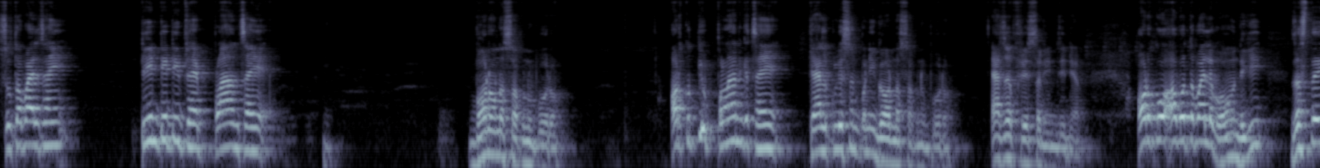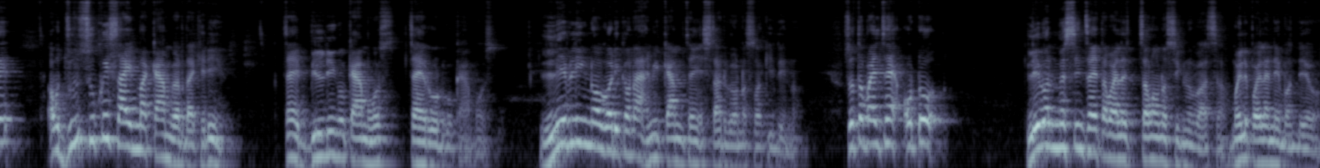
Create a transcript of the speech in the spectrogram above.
सो तपाईँले चाहिँ टेन्टेटिभ चाहिँ प्लान चाहिँ बनाउन सक्नु पऱ्यो अर्को त्यो प्लानको चाहिँ क्यालकुलेसन पनि गर्न सक्नु पऱ्यो एज अ फ्रेसर इन्जिनियर अर्को अब तपाईँले भयो भनेदेखि जस्तै अब जुनसुकै साइडमा काम गर्दाखेरि चाहे बिल्डिङको काम होस् चाहे रोडको काम होस् लेबलिङ नगरिकन हामी काम चाहिँ स्टार्ट गर्न सकिँदैनौँ। सो तपाईँले चाहिँ अटो लेबल मेसिन चाहिँ तपाईँले चलाउन सिक्नु भएको छ। मैले पहिला नै भनिदिएँ हो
